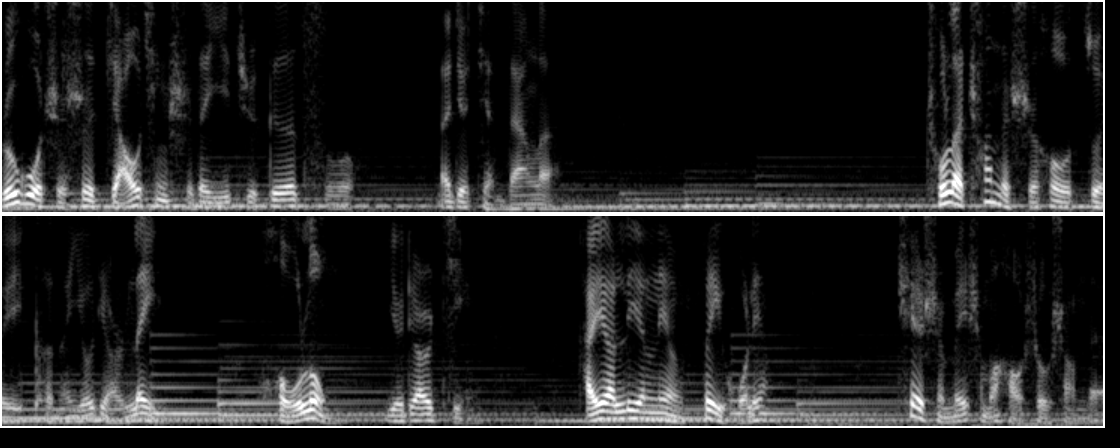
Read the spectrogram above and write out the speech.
如果只是矫情时的一句歌词，那就简单了。除了唱的时候嘴可能有点累，喉咙有点紧，还要练练肺活量，确实没什么好受伤的。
